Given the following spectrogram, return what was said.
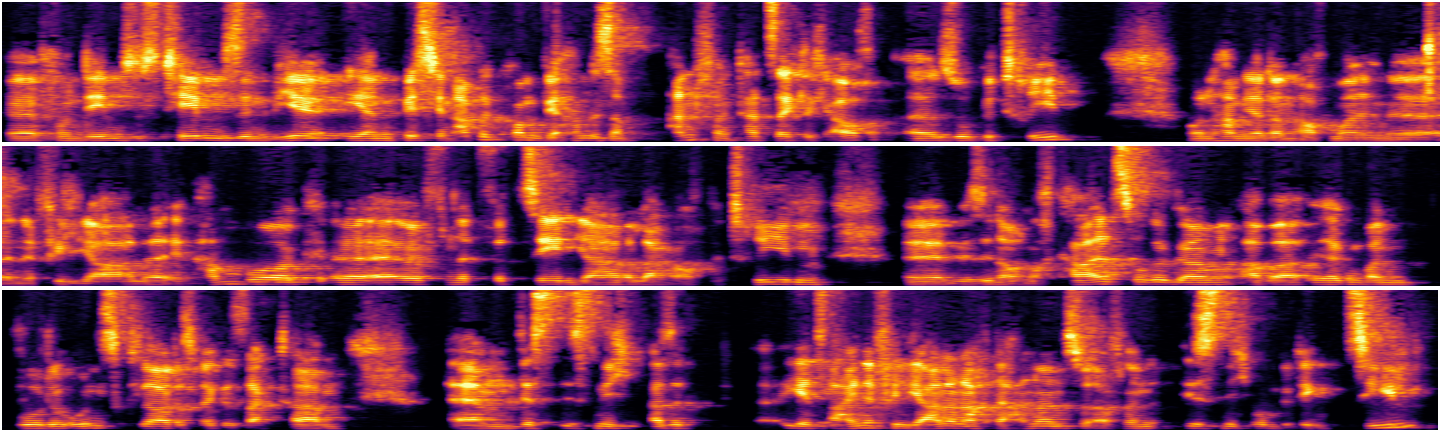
Äh, von dem System sind wir eher ein bisschen abgekommen. Wir haben das am Anfang tatsächlich auch so betrieben und haben ja dann auch mal eine, eine Filiale in Hamburg äh, eröffnet, für zehn Jahre lang auch betrieben. Äh, wir sind auch nach Karlsruhe gegangen, aber irgendwann wurde uns klar, dass wir gesagt haben, ähm, das ist nicht, also jetzt eine Filiale nach der anderen zu öffnen, ist nicht unbedingt Ziel.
